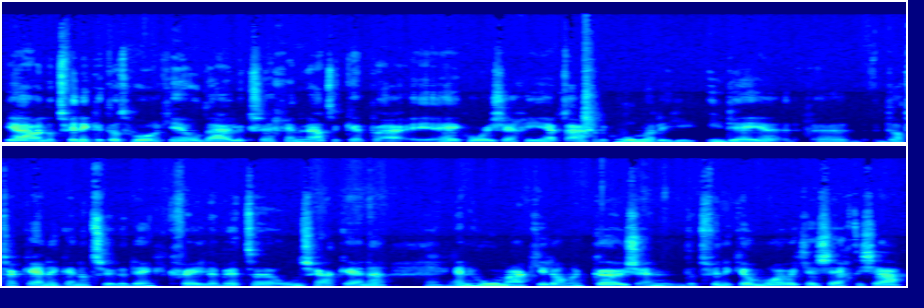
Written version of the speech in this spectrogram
Ja, en dat vind ik, dat hoor ik je heel duidelijk zeggen. Inderdaad, ik, heb, eh, ik hoor je zeggen, je hebt eigenlijk honderden ideeën. Uh, dat herken ik en dat zullen denk ik vele wetten ons herkennen. Mm -hmm. En hoe maak je dan een keus? En dat vind ik heel mooi wat jij zegt, is ja,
